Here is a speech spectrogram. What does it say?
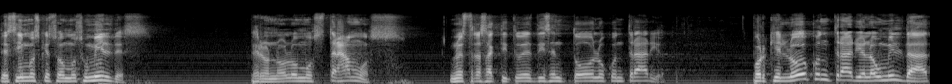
decimos que somos humildes, pero no lo mostramos. Nuestras actitudes dicen todo lo contrario. Porque lo contrario a la humildad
